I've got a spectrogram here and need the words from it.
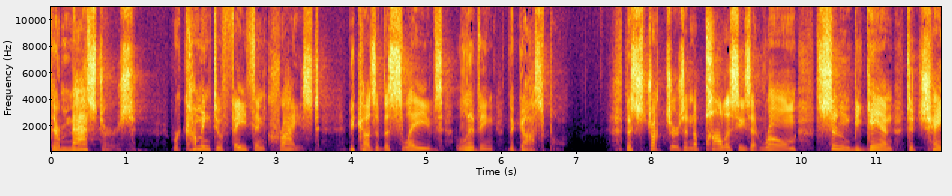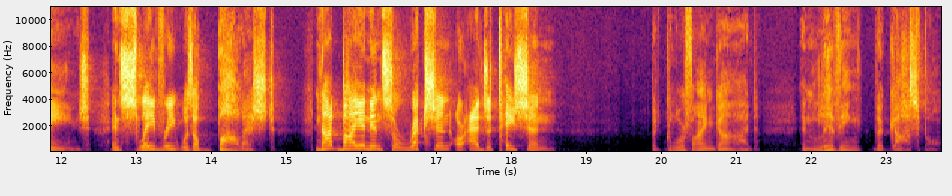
Their masters were coming to faith in Christ because of the slaves living the gospel. The structures and the policies at Rome soon began to change, and slavery was abolished, not by an insurrection or agitation, but glorifying God and living the gospel.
